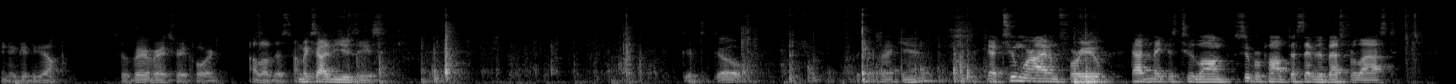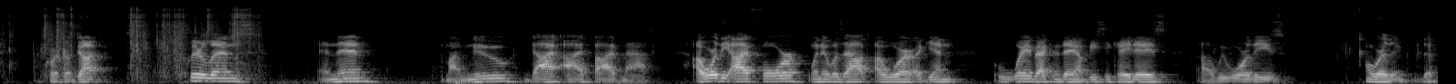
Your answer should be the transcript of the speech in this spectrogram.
and you're good to go. So very, very straightforward. I love this. I'm excited to use these. Good to go. Put that back in. Got two more items for you. Not to make this too long, super pumped. I saved the best for last. Of course, I've got clear lens and then my new Dye i5 mask. I wore the i4 when it was out. I wore it again way back in the day on VCK days. Uh, we wore these, I wear the, the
